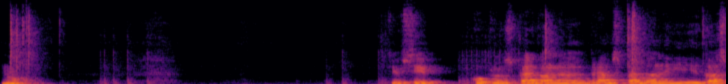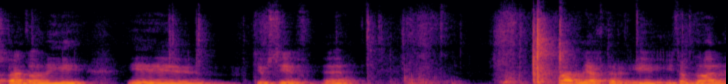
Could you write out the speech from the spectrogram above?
ну, ті всі куплюнс-педаль, бремс-педаль і газ-педаль і, і ті всі е, фарлехтер і, і так далі.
